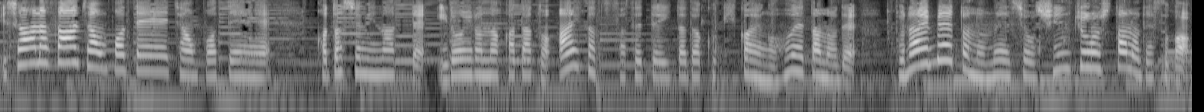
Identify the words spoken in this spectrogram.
石原さん、ちゃんぽてー、ちゃんぽてー。今年になっていろいろな方と挨拶させていただく機会が増えたのでプライベートの名刺を新調したのですが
